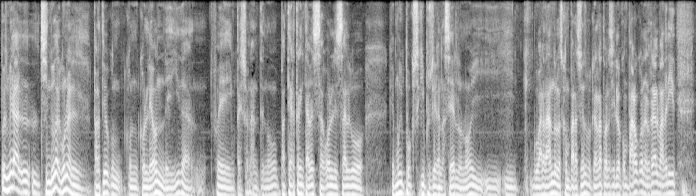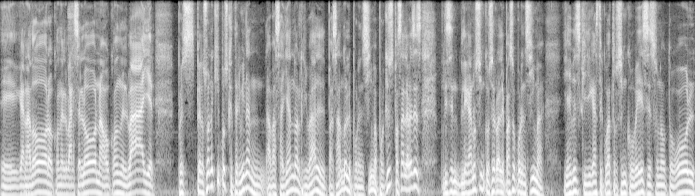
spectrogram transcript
Pues mira, sin duda alguna el partido con, con, León de ida fue impresionante, ¿no? Patear 30 veces a gol es algo que muy pocos equipos llegan a hacerlo, ¿no? Y, guardando las comparaciones, porque al rato van a decir, lo comparo con el Real Madrid eh, ganador, o con el Barcelona, o con el Bayern. Pues, pero son equipos que terminan avasallando al rival, pasándole por encima. Porque eso es pasarle. A veces dicen, le ganó 5-0, le pasó por encima. Y hay veces que llegaste 4 o 5 veces, un autogol,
